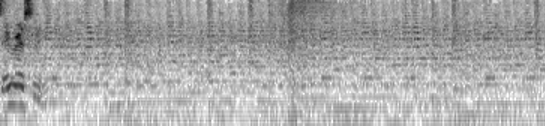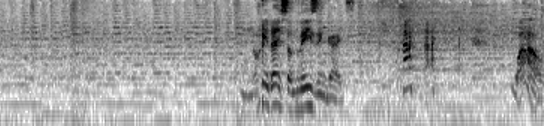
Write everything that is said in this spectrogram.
Seriously. No, that is amazing, guys. wow.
